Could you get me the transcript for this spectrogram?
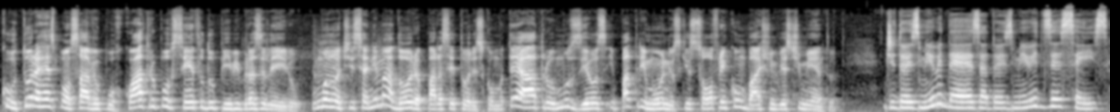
Cultura é responsável por 4% do PIB brasileiro. Uma notícia animadora para setores como teatro, museus e patrimônios que sofrem com baixo investimento. De 2010 a 2016,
